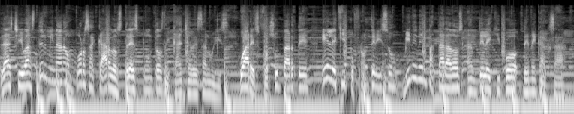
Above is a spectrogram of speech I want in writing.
las Chivas terminaron por sacar los 3 puntos de cancha de San Luis. Juárez por su parte, el equipo fronterizo viene de empatar a 2 ante el equipo de Necaxa.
